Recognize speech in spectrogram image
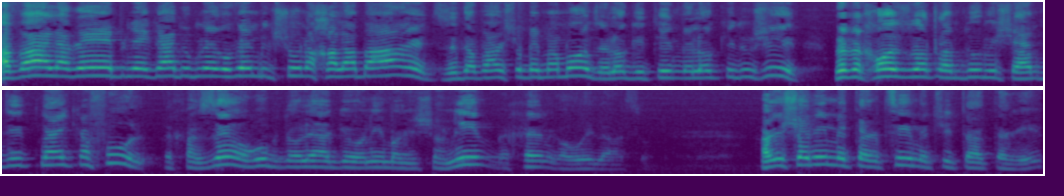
אבל הרי בני גד ובני ראובן ביקשו נחלה בארץ, זה דבר שבממון, זה לא גיטין ולא קידושין. ובכל זאת למדו משם דין תנאי כפול. וכזה הורו גדולי הגאונים הראשונים, וכן ראוי לעשות. הראשונים מתרצים את שיטת הריף,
